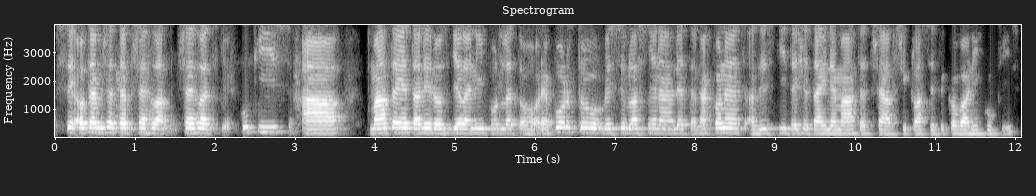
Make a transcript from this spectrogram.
si otevřete přehled, přehled těch cookies a máte je tady rozdělený podle toho reportu, vy si vlastně najdete nakonec a zjistíte, že tady nemáte třeba tři klasifikované cookies.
